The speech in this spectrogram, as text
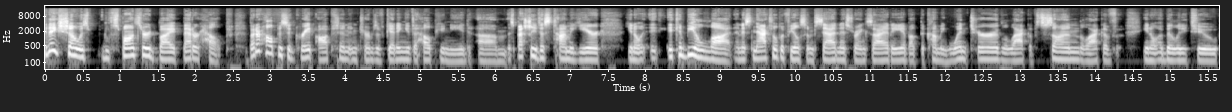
Today's show is sponsored by BetterHelp. BetterHelp is a great option in terms of getting you the help you need, um, especially this time of year. You know, it, it can be a lot, and it's natural to feel some sadness or anxiety about the coming winter, the lack of sun, the lack of, you know, ability to,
